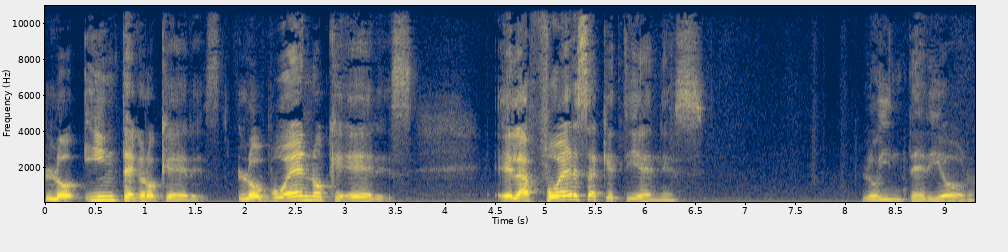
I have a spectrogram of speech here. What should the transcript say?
lo íntegro que eres, lo bueno que eres, eh, la fuerza que tienes, lo interior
